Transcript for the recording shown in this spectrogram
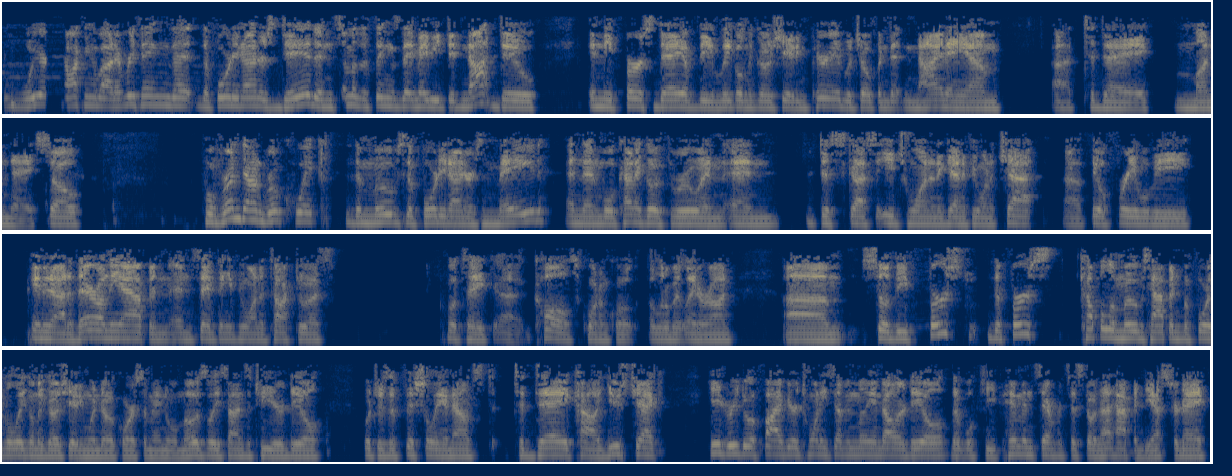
we're talking about everything that the 49ers did and some of the things they maybe did not do in the first day of the legal negotiating period, which opened at 9 a.m. Uh, today, Monday. So we'll run down real quick the moves the 49ers made, and then we'll kind of go through and, and discuss each one. And again, if you want to chat, uh, feel free. We'll be in and out of there on the app. And, and same thing if you want to talk to us, we'll take uh, calls, quote unquote, a little bit later on. Um, so the first, the first couple of moves happened before the legal negotiating window. Of course, Emmanuel Mosley signs a two-year deal, which was officially announced today. Kyle Juszczyk, he agreed to a five-year, $27 million deal that will keep him in San Francisco. That happened yesterday.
